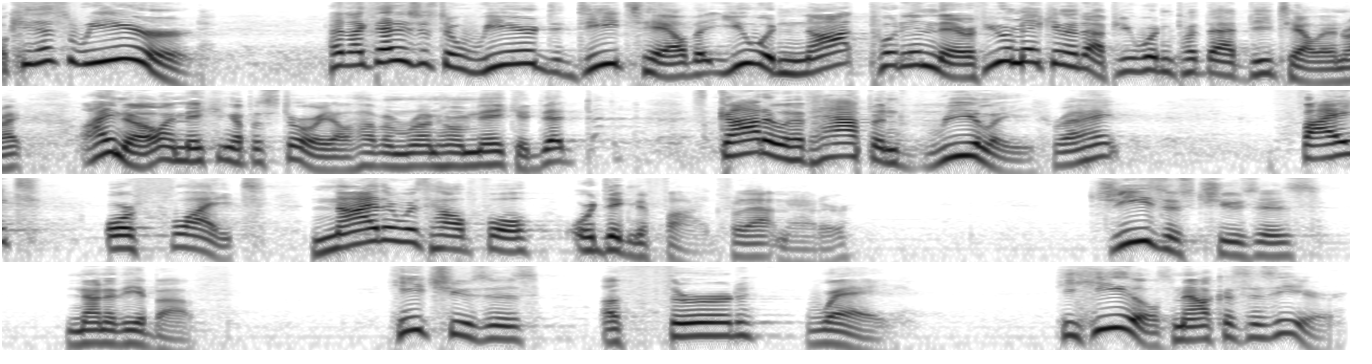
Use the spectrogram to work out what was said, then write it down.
Okay, that's weird. Right? Like, that is just a weird detail that you would not put in there. If you were making it up, you wouldn't put that detail in, right? I know, I'm making up a story. I'll have him run home naked. That, it's got to have happened, really, right? Fight or flight. Neither was helpful or dignified, for that matter. Jesus chooses none of the above. He chooses a third way. He heals Malchus's ear.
